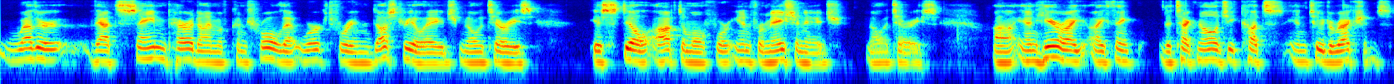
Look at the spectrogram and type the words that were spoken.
whether that same paradigm of control that worked for industrial age militaries is still optimal for information age militaries. Uh, and here I, I, think the technology cuts in two directions.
